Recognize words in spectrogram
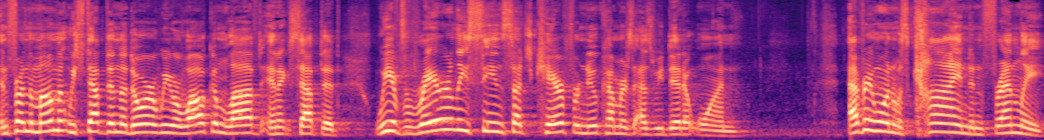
And from the moment we stepped in the door, we were welcomed, loved, and accepted. We have rarely seen such care for newcomers as we did at one. Everyone was kind and friendly.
